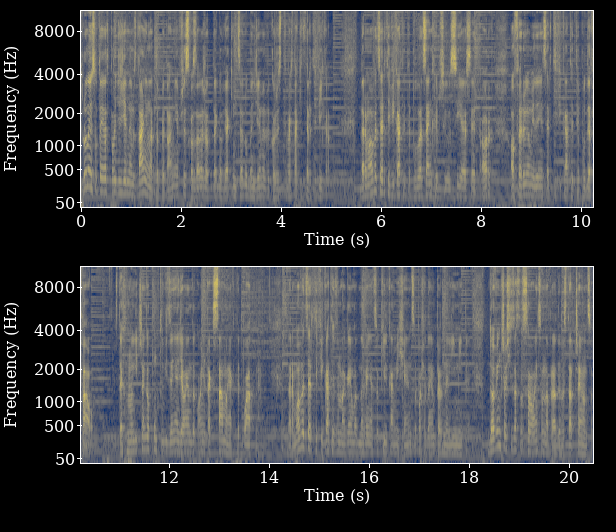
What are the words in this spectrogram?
Trudno jest tutaj odpowiedzieć jednym zdaniem na to pytanie, wszystko zależy od tego, w jakim celu będziemy wykorzystywać taki certyfikat. Darmowe certyfikaty typu Let's Encrypt czy CRCert.org oferują jedynie certyfikaty typu DV. Z technologicznego punktu widzenia działają dokładnie tak samo jak te płatne. Darmowe certyfikaty wymagają odnawiania co kilka miesięcy, posiadają pewne limity. Do większości zastosowań są naprawdę wystarczające.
